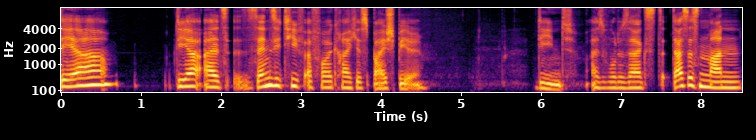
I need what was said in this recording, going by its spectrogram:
der dir als sensitiv erfolgreiches Beispiel dient? Also wo du sagst, das ist ein Mann,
